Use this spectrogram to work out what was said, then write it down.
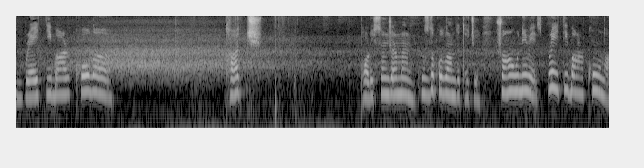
Brady Barcola. Taç. Paris Saint Germain hızlı kullandı tacı. Joao Neves. Brady Barcola.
